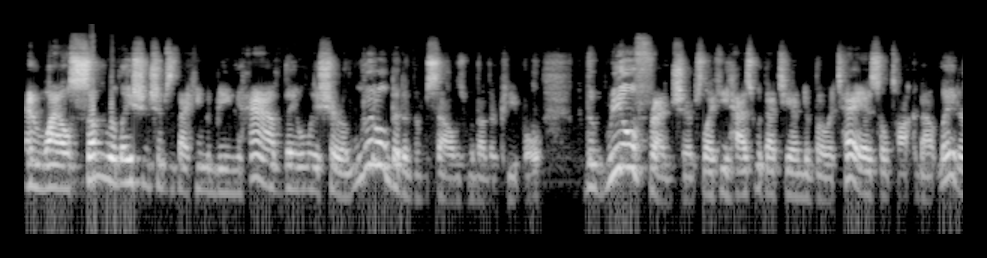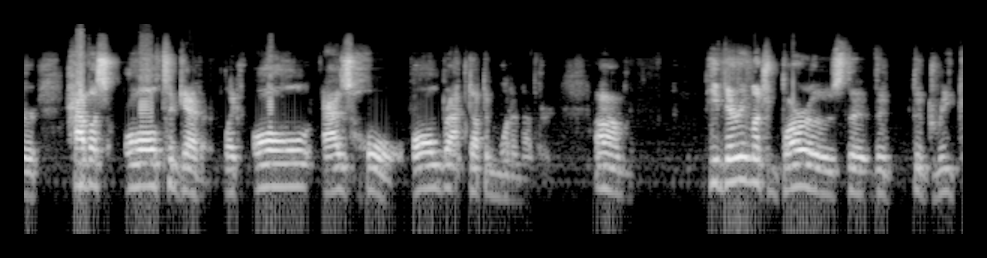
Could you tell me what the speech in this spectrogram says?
And while some relationships that human being have, they only share a little bit of themselves with other people, the real friendships, like he has with Etienne de Boétie, as he'll talk about later, have us all together, like all as whole, all wrapped up in one another. Um, he very much borrows the, the, the Greek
